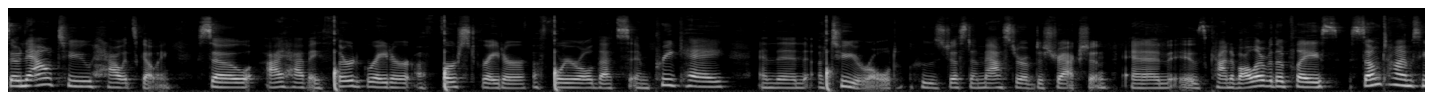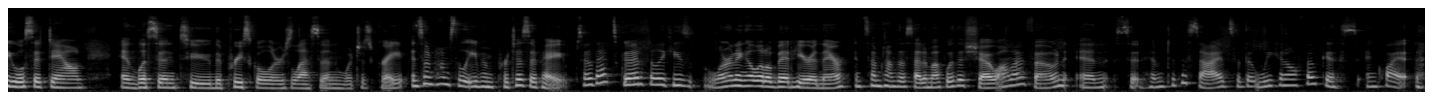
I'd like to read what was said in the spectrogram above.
So now to how it's going. So I have a third grader, a first grader, a four year old that's in pre K, and then a two year old who's just a master of distraction and is kind of all over the place. Sometimes he will sit down and listen to the preschooler's lesson, which is great. And sometimes he'll even participate. So that's good. I feel like he's learning a little bit here and there. And sometimes I set him up with a show on my phone and sit him to the side so that we can all focus and quiet.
